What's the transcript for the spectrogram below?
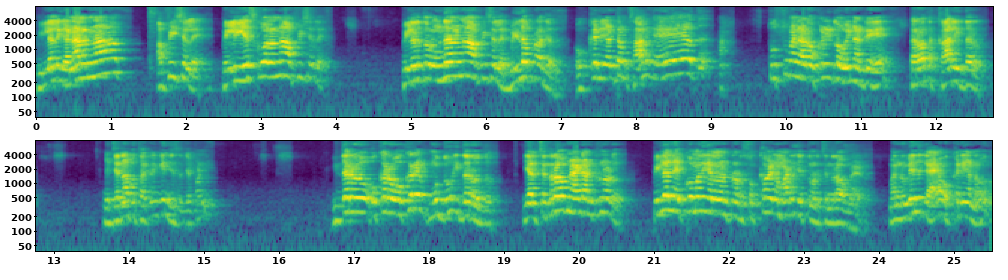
పిల్లలు గనాలన్నా అఫీషియలే. పెళ్ళి చేసుకోవాలన్నా అఫీషియలే. పిల్లలతో ఉండాలన్నా అఫీషియలే. బిల్డప్ రాజాలు. ఒక్కరిని అంటాం చాలు తుస్సుమైన ఆడ ఒక్కడి ఇట్లా పోయినంటే తర్వాత కాలు ఇద్దరు. జనాభా తక్కువకి ఏం చేస్తారు చెప్పండి? ఇద్దరు ఒకరు ఒకరే ముద్దు ఇద్దరు వద్దు. ఇవాళ చంద్రబాబు నాయుడు అంటున్నాడు పిల్లల్ని ఎక్కువ మంది వెళ్ళాలంటున్నాడు సుఖమైన మాటలు చెప్తున్నాడు చంద్రబాబు నాయుడు. మరి నువ్వెందుకు ఆయా ఒక్కని అన్నావు?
